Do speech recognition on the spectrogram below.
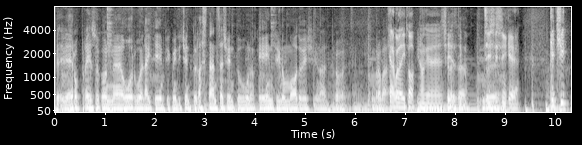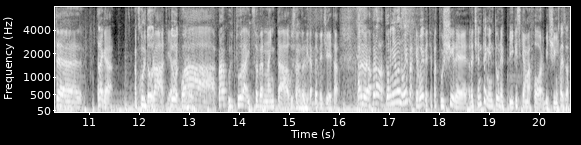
ero preso con eh, Orwell ai tempi, quindi 100 la stanza 101, che entri in un modo e esci in un altro. eh, sembrava... che era quella dei topi, no? Che Sì, c'era il esatto. tipo. Sì, Dove- sì, sì, che, che cheat, eh, raga, acculturati, Do- eh. do- Qua, qua la cultura it's over 9000, direbbe Vegeta. Allora, però torniamo a noi perché voi avete fatto uscire recentemente un EP che si chiama Forbici. Esatto.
